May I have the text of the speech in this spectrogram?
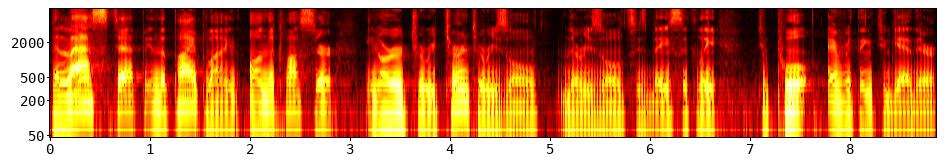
The last step in the pipeline on the cluster in order to return to result, the results is basically to pull everything together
